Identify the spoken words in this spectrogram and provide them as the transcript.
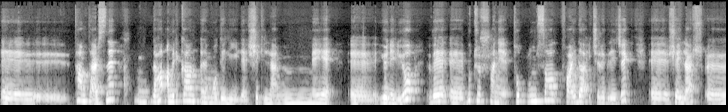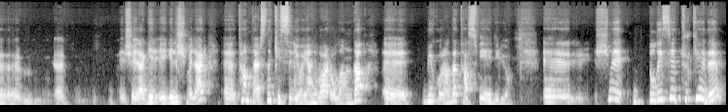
e, tam tersine daha Amerikan e, modeliyle şekillenmeye e, yöneliyor ve e, bu tür hani toplumsal fayda içerebilecek e, şeyler e, e, şeyler gel, e, gelişmeler e, tam tersine kesiliyor. Yani var olan da e, büyük oranda tasfiye ediliyor. E, şimdi dolayısıyla Türkiye'de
